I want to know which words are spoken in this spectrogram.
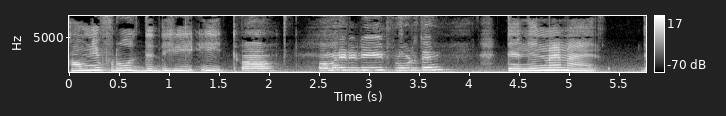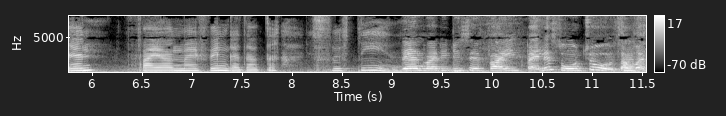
how many fruits did he eat? Uh, how many did he eat fruits then? Ten in my mind. Then five on my finger. That the fifteen. Then why did you say five? पहले सोचो समझ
